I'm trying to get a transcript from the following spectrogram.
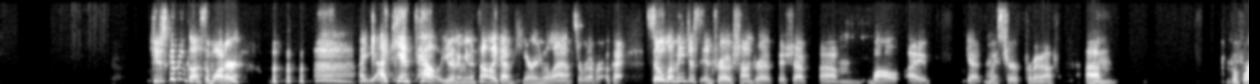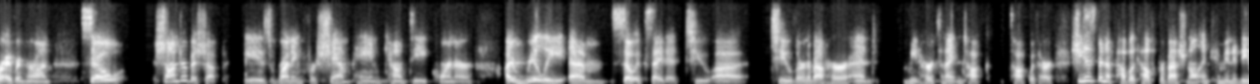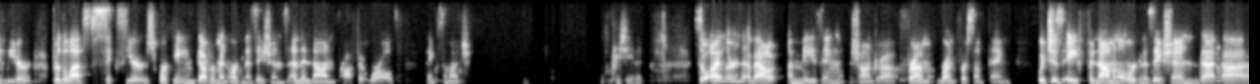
Can you just give me a glass of water? I, I can't tell. You know what I mean? It's not like I'm hearing the last or whatever. Okay. So let me just intro Chaundra Bishop um, while I get moisture for my mouth um, before I bring her on. So Chaundra Bishop is running for Champaign County Coroner. I really am so excited to uh, to learn about her and meet her tonight and talk talk with her. She has been a public health professional and community leader for the last six years, working in government organizations and the nonprofit world. Thanks so much. Appreciate it. So I learned about Amazing Chaundra from Run for Something, which is a phenomenal organization that uh,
